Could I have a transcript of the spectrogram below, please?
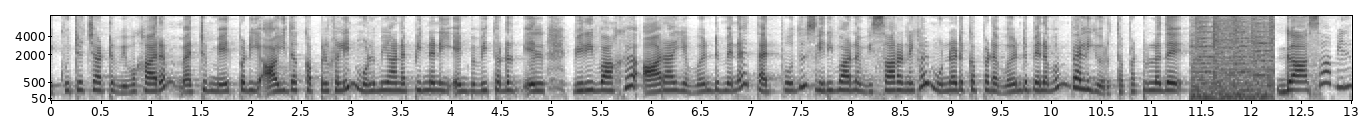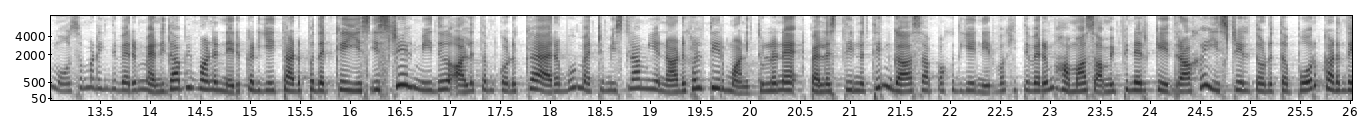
இக்குற்றச்சாட்டு விவகாரம் மற்றும் மேற்படி ஆயுத கப்பல்களின் முழுமையான பின்னணி என்பவை தொடர்பில் விரிவாக ஆராய வேண்டுமென தற்போது விரிவான விசாரணைகள் முன்னெடுக்கப்பட வேண்டுமெனவும் வலியுறுத்தப்பட்டுள்ளது. காசாவில் மோசமடைந்து வரும் மனிதாபிமான நெருக்கடியை தடுப்பதற்கு இஸ்ரேல் மீது அழுத்தம் கொடுக்க அரபு மற்றும் இஸ்லாமிய நாடுகள் தீர்மானித்துள்ளன. பலஸ்தீனத்தின் காசா பகுதியை நிர்வகித்து வரும் ஹமாஸ் அமைப்பினருக்கு எதிராக இஸ்ரேல் தொடுத்த போர் கடந்த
